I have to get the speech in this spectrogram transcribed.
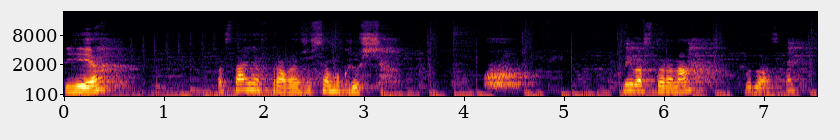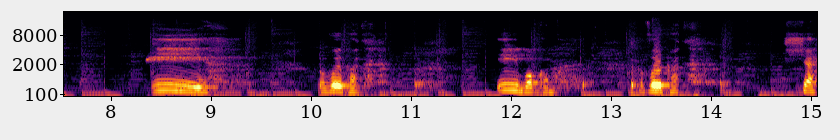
Є. Остання вправа, я вже вся мокрюща. Ліва сторона, будь ласка. І випад. І боком. Випад. Ще.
